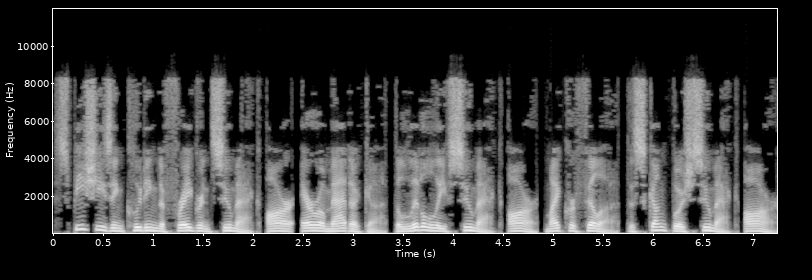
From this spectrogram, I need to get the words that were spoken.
Species including the fragrant sumac R. aromatica, the littleleaf sumac R. microphylla, the skunkbush sumac R.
